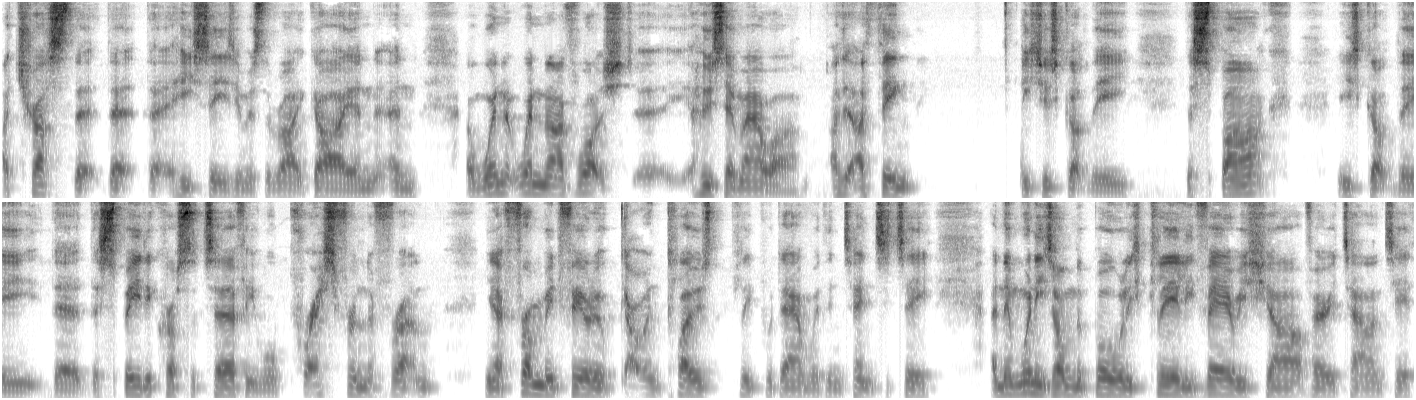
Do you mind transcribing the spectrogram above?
I trust that that that he sees him as the right guy. And and and when when I've watched uh, Houssem Aouar, I, I think he's just got the the spark. He's got the the the speed across the turf. He will press from the front you know, from midfield, he'll go and close people down with intensity. And then when he's on the ball, he's clearly very sharp, very talented,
